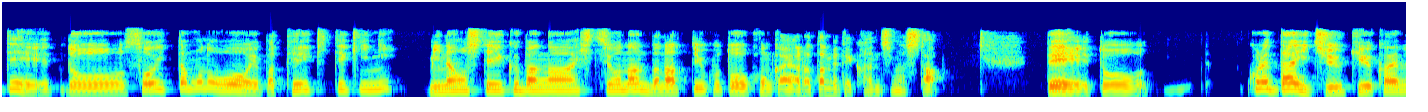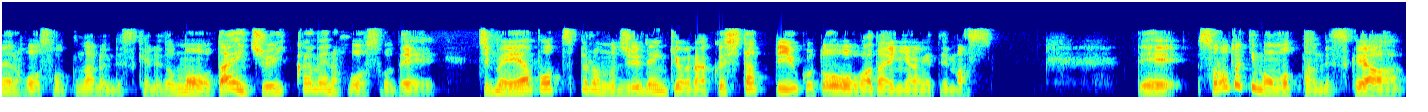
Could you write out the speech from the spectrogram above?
で、えっと、そういったものをやっぱ定期的に見直していく場が必要なんだなっていうことを今回改めて感じました。で、えっと、これ第19回目の放送となるんですけれども、第11回目の放送で自分 AirPods Pro の充電器をなくしたっていうことを話題に挙げています。で、その時も思ったんですが、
